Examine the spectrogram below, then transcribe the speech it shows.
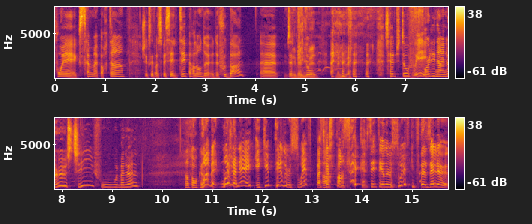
point extrêmement important. Je sais que c'est votre spécialité. Parlons de football. Euh, vous êtes plutôt... vous êtes plutôt 49ers, Chief ou Emmanuel? Dans ton cas? Moi, ben, moi j'allais être équipe Taylor Swift parce que ah. je pensais que c'est Taylor Swift qui faisait le,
